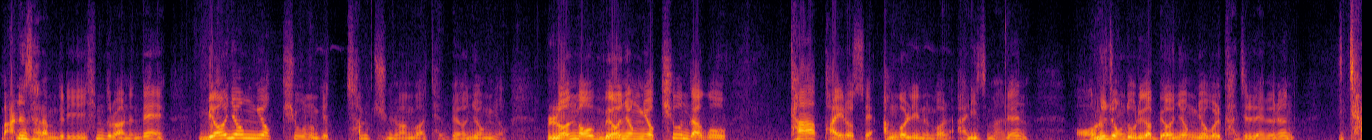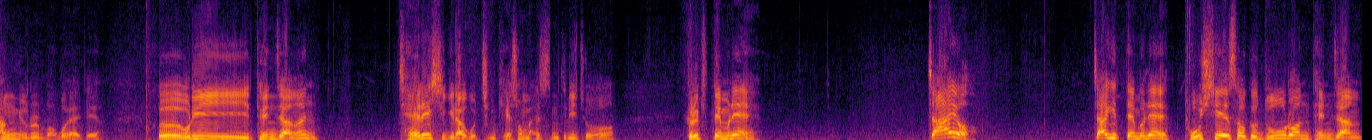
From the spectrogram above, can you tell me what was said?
많은 사람들이 힘들어하는데 면역력 키우는 게 참 중요한 것 같아요. 면역력. 물론 뭐 면역력 키운다고 다 바이러스에 안 걸리는 건 아니지만은 어느 정도 우리가 면역력을 가지려면은 이 장류를 먹어야 돼요. 어, 우리 된장은 재래식이라고 지금 계속 말씀드리죠. 그렇기 때문에 짜요. 짜기 때문에 도시에서 그 누런 된장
